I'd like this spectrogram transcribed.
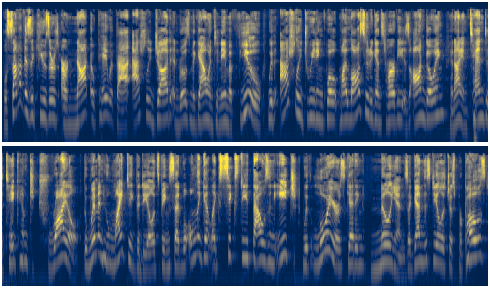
Well, some of his accusers are not okay with that. Ashley Judd and Rose McGowan to name a few, with Ashley tweeting, quote, "My lawsuit against Harvey is ongoing and I intend to take him to trial." The women who might take the deal, it's being said, will only get like 60,000 each with lawyers getting millions. Again, this deal is just proposed.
